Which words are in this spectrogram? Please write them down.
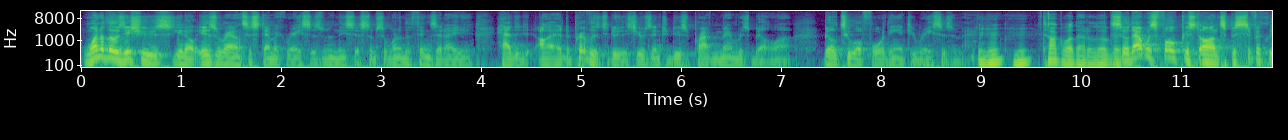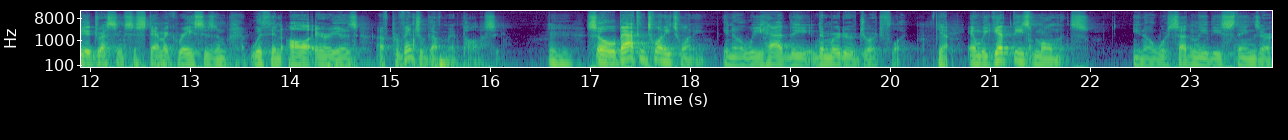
one of those issues, you know, is around systemic racism in these systems. So one of the things that I had the, I had the privilege to do this year was introduce a private members bill, uh, Bill 204, the Anti-Racism Act. Mm-hmm, mm-hmm. Talk about that a little bit. So that was focused on specifically addressing systemic racism within all areas of provincial government policy. Mm-hmm. So back in 2020, you know, we had the, the murder of George Floyd. Yeah. And we get these moments, you know, where suddenly these things are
